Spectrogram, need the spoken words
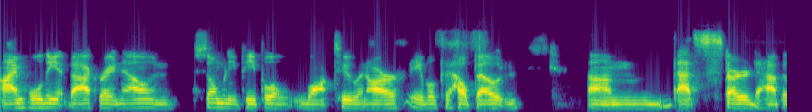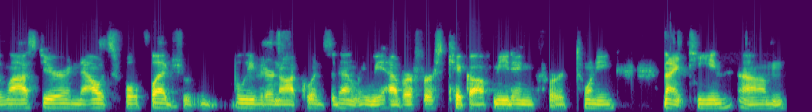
I'm holding it back right now. And so many people want to and are able to help out. And um, that started to happen last year, and now it's full fledged. Believe it or not, coincidentally, we have our first kickoff meeting for 2019. Um,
